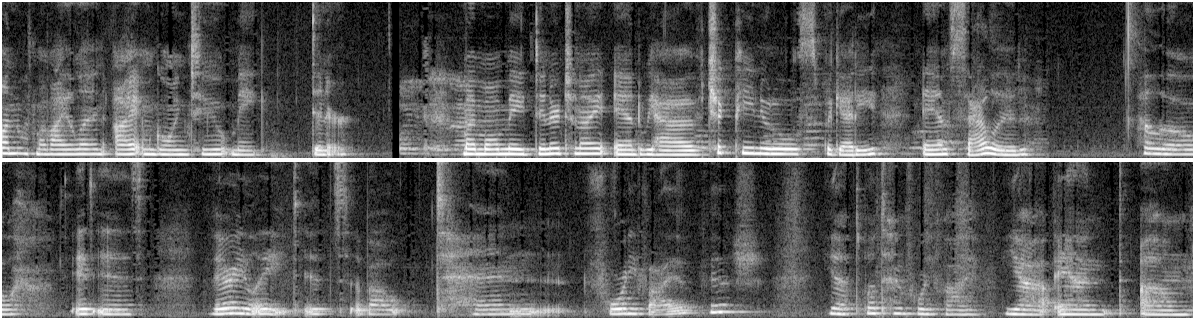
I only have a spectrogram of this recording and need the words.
Done with my violin, I am going to make dinner. My mom made dinner tonight and we have chickpea noodles, spaghetti, and salad. Hello, it is very late. It's about 10.45ish. Yeah, it's about 10.45. Yeah, and um,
